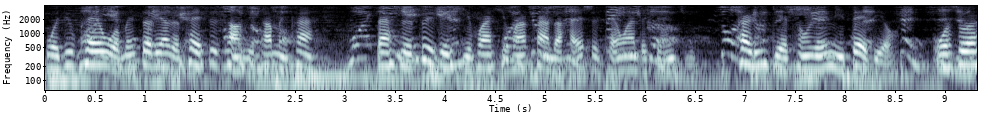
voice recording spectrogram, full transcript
我就拍我们这边的菜市场给他们看。但是最最喜欢喜欢看的还是台湾的选举，他理解成人民代表。我说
